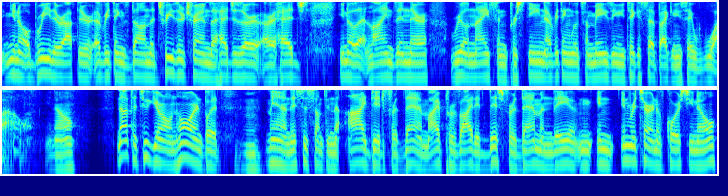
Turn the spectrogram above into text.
you know a breather after everything's done. The trees are trimmed, the hedges are, are hedged. You know that line's in there, real nice and pristine. Everything looks amazing. You take a step back and you say, "Wow," you know. Not to toot your own horn, but man, this is something that I did for them. I provided this for them, and they, in in, return, of course, you know,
